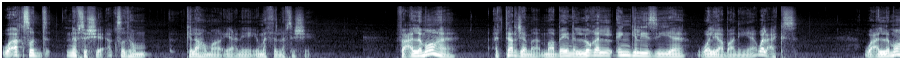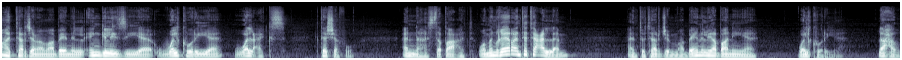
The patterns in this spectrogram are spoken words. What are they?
وأقصد نفس الشيء أقصدهم كلاهما يعني يمثل نفس الشيء. فعلموها الترجمة ما بين اللغة الإنجليزية واليابانية والعكس. وعلموها الترجمة ما بين الإنجليزية والكورية والعكس اكتشفوا أنها استطاعت. ومن غير أن تتعلم أن تترجم ما بين اليابانية والكورية. لاحظ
